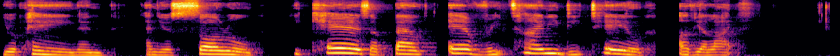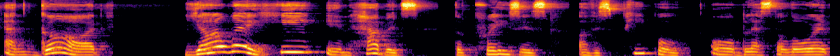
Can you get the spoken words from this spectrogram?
your pain and, and your sorrow. He cares about every tiny detail of your life. And God, Yahweh, He inhabits the praises of His people. Oh, bless the Lord.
